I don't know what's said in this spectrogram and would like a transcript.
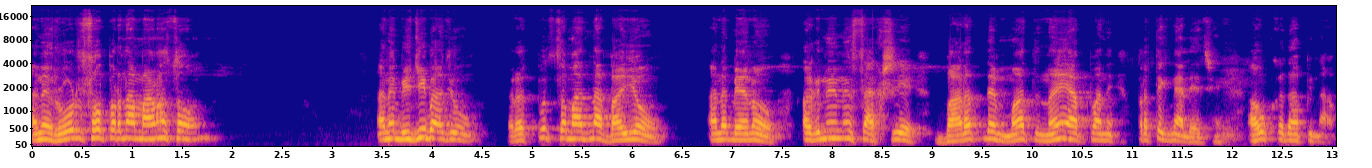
અને રોડ શો પરના માણસો અને બીજી બાજુ રજપૂત સમાજના ભાઈઓ અને બહેનો, અગ્નિની સાક્ષીએ ભારતને મત નહીં આપવાની પ્રતિજ્ઞા લે છે. આવું કદાપી ના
